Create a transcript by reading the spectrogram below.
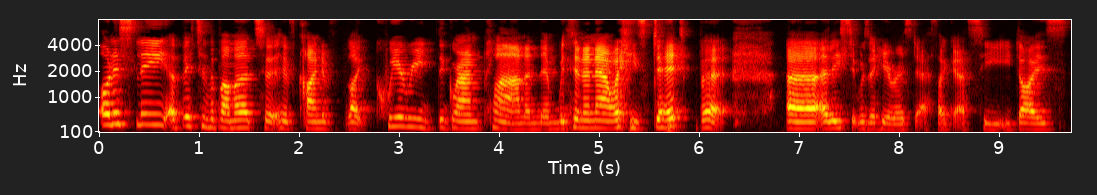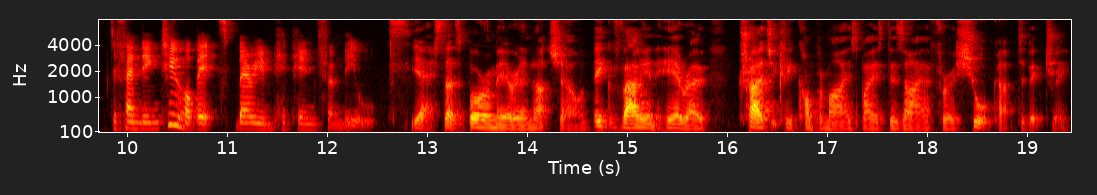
honestly, a bit of a bummer to have kind of like queried the grand plan and then within an hour he's dead, but uh, at least it was a hero's death, I guess. He, dies defending two hobbits, Merry and Pippin, from the orcs. Yes, that's Boromir in a nutshell. A big valiant hero, tragically compromised by his desire for a shortcut to victory.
